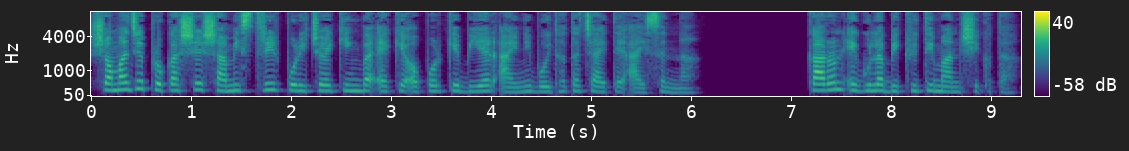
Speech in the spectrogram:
সমাজে প্রকাশ্যে স্বামী স্ত্রীর পরিচয় কিংবা একে অপরকে বিয়ের আইনি বৈধতা চাইতে আইসেন না। কারণ এগুলা বিকৃতি মানসিকতা।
